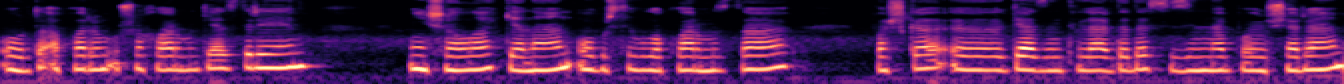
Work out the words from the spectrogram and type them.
Orda aparım, uşaqlarımı gəzdirim. İnşallah gələn o birisi vloqlarımızda başqa e, gəzintilərdə də sizinlə bölüşərəm.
